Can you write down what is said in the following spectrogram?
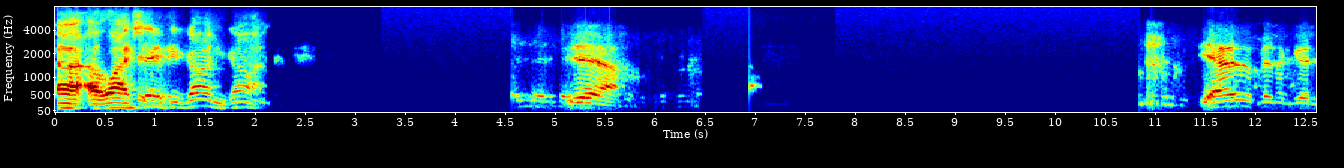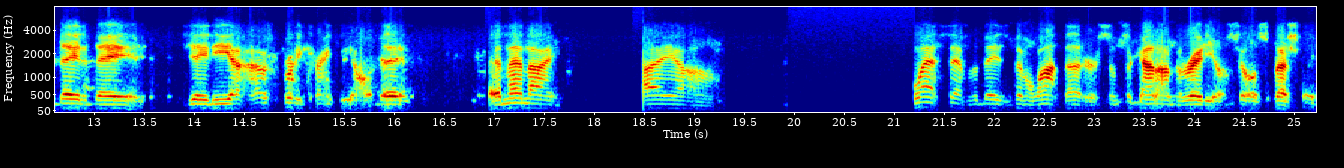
Uh, well, I said if you're gone, you're gone. yeah. Yeah, it's been a good day today, JD. I, I was pretty cranky all day, and then I, I, uh, last half of the day has been a lot better since I got on the radio show, especially.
